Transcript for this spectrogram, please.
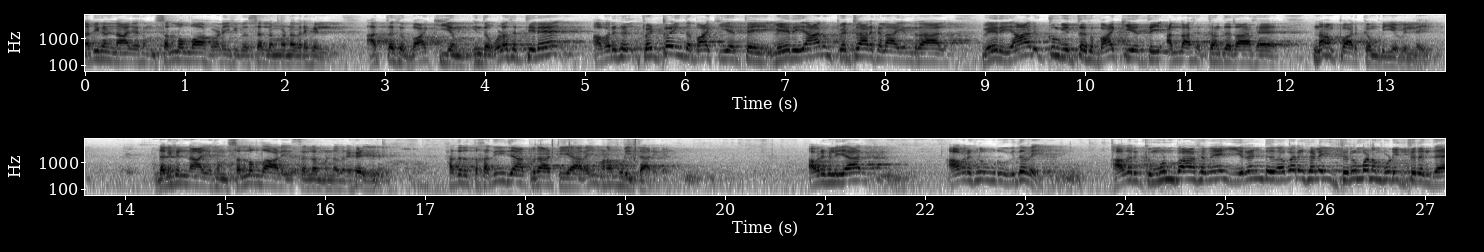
நபிகள் நாயகம் சல்லல்லாஹ் அலைஹி வசல்லம் அவர்கள் அத்தகு பாக்கியம் இந்த உலகத்திலே அவர்கள் பெற்ற இந்த பாக்கியத்தை வேறு யாரும் பெற்றார்களா என்றால் வேறு யாருக்கும் இத்தகு பாக்கியத்தை அல்லாஹ் தந்ததாக நாம் பார்க்க முடியவில்லை. நபிகள் நாயகம் சல்லல்லா அலி செல்லம் என்பவர்கள் ஹதரத் ஹதீஜா பிராட்டியாரை மனம் முடித்தார்கள் அவர்கள் யார்? அவர்கள் ஒரு விதவை. அதற்கு முன்பாகவே இரண்டு நபர்களை திருமணம் முடித்திருந்த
